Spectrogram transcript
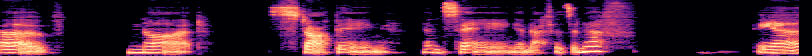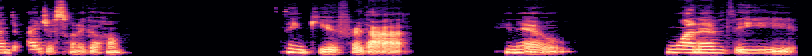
of not stopping and saying, enough is enough. Mm-hmm. And I just want to go home. Thank you for that. You know, one of the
